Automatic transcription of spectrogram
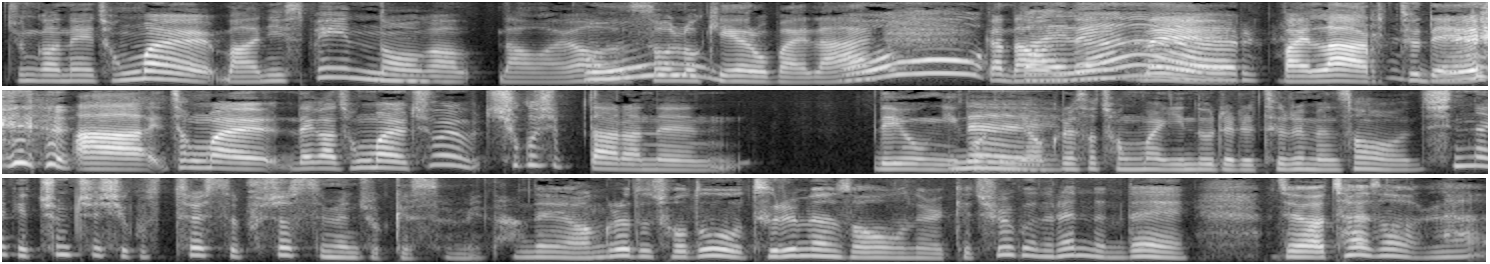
중간에 정말 많이 스페인어가 나와요. 오. 솔로 quiero bailar. 오, 가 나오는데, bailar. 네, bailar to dance. 아, 정말 내가 정말 춤을 추고 싶다라는 내용이거든요. 네. 그래서 정말 이 노래를 들으면서 신나게 춤추시고 스트레스 푸셨으면 좋겠습니다. 네, 안 그래도 저도 들으면서 오늘 이렇게 출근을 했는데, 제가 차에서 라,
